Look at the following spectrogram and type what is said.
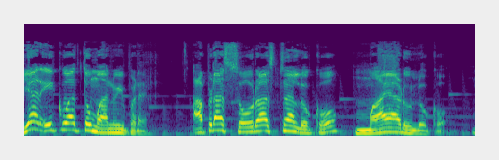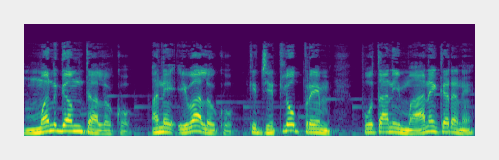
યાર, એક વાત તો માનવી પડે. આપણા સૌરાષ્ટ્રના લોકો, માયાળુ લોકો, મનગમતા લોકો અને એવા લોકો કે જેટલો પ્રેમ પોતાની માને કરે ને,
